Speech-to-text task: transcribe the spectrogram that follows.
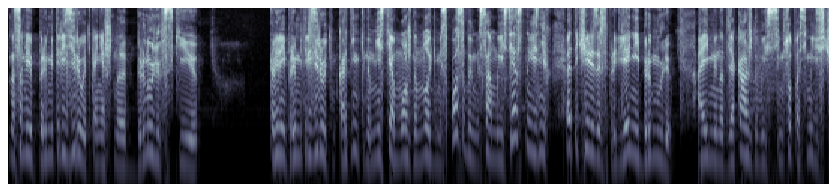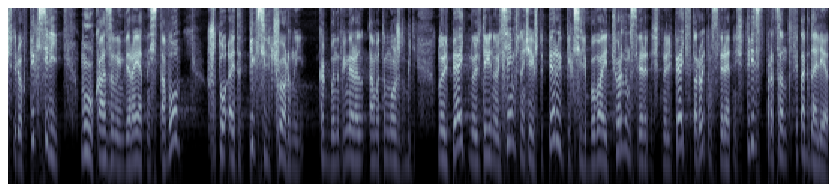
на самом деле параметризировать, конечно, бернулевские вернее, параметризировать картинки на мнисте можно многими способами. Самый естественный из них – это через распределение Бернули. А именно для каждого из 784 пикселей мы указываем вероятность того, что этот пиксель черный. Как бы, например, там это может быть 0,5, 0,3, 0,7, что означает, что первый пиксель бывает черным с вероятностью 0,5, второй там с вероятностью 30% и так далее.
